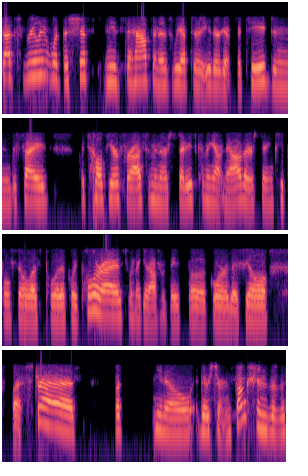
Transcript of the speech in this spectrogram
that's really what the shift needs to happen is we have to either get fatigued and decide it's healthier for us. I mean, there are studies coming out now that are saying people feel less politically polarized when they get off of Facebook or they feel less stressed But, you know, there's certain functions of the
